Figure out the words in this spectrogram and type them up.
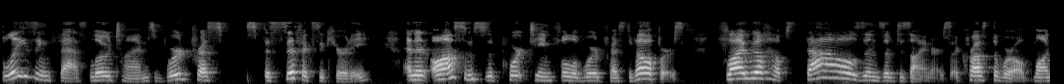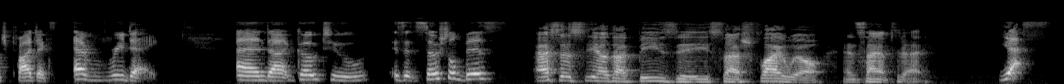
blazing fast load times, WordPress specific security, and an awesome support team full of WordPress developers. Flywheel helps thousands of designers across the world launch projects every day. And uh, go to, is it Social Biz? ssco.bz slash flywheel and sign up today. Yes.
